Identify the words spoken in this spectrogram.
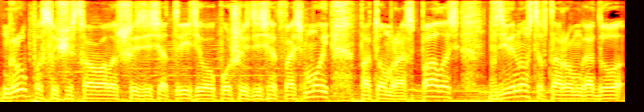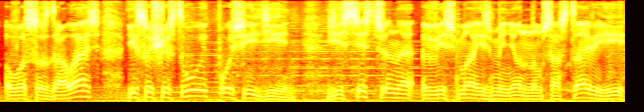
Группа существовала с 63 по 68 потом распалась, в 92 году воссоздалась и существует по сей день. Естественно, в весьма измененном составе и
